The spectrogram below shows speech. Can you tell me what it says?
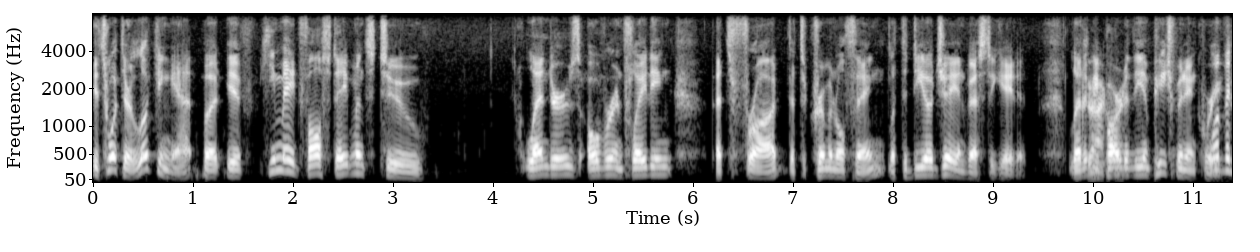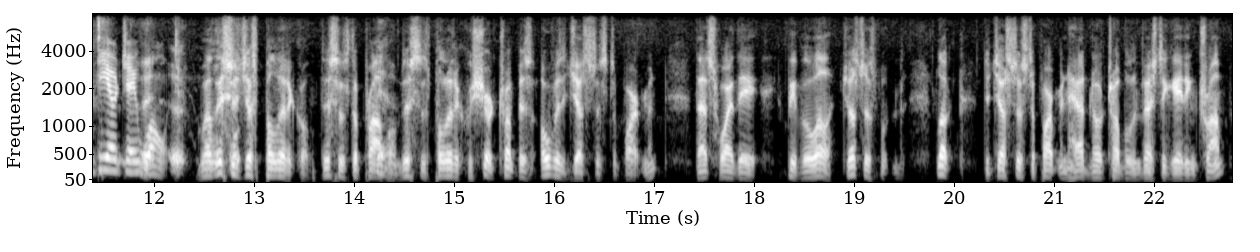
it's what they're looking at, but if he made false statements to lenders overinflating, that's fraud. That's a criminal thing. Let the DOJ investigate it. Let it be part of the impeachment inquiry. Well, the DOJ Uh, won't. uh, Well, this is just political. This is the problem. This is political. Sure, Trump is over the Justice Department. That's why they people. Well, Justice. Look, the Justice Department had no trouble investigating Trump.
